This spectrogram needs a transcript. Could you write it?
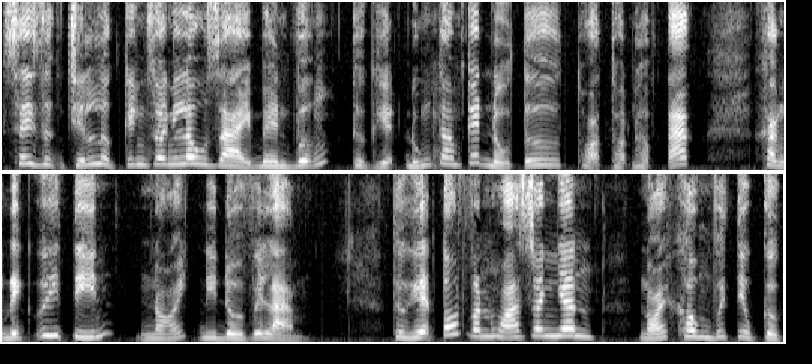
xây dựng chiến lược kinh doanh lâu dài bền vững, thực hiện đúng cam kết đầu tư, thỏa thuận hợp tác, khẳng định uy tín, nói đi đôi với làm. Thực hiện tốt văn hóa doanh nhân, nói không với tiêu cực.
